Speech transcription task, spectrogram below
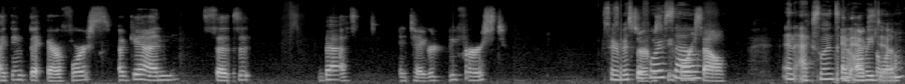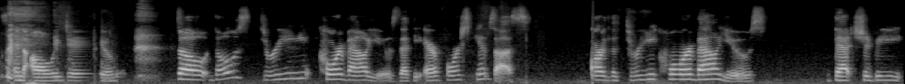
I think the Air Force again says it best: integrity first, Service, service before, before self, self, and excellence in and all we do. in all we do. So those three core values that the Air Force gives us are the three core values that should be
